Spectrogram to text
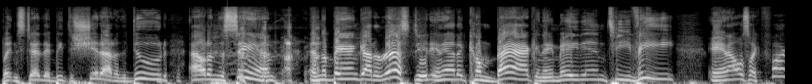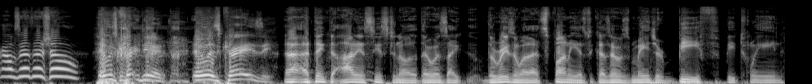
but instead they beat the shit out of the dude out in the sand and the band got arrested and had to come back and they made MTV and I was like fuck I was at that show it was crazy dude it was crazy I I think the audience needs to know that there was like the reason why that's funny is because there was major beef between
